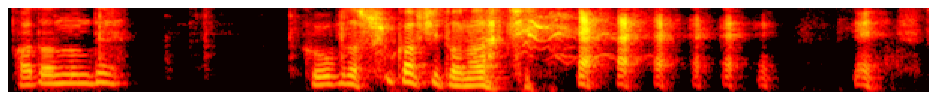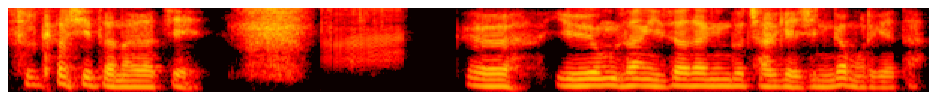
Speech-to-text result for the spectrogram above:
받았는데 그거보다 술값이 더 나갔지. 술값이 더 나갔지. 그 유영상 이사장님도 잘 계시는가 모르겠다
